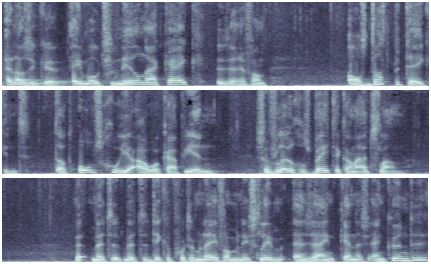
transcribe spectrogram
En als ik er emotioneel naar kijk, dan zeg ik van... als dat betekent dat ons goede oude KPN zijn vleugels beter kan uitslaan... met de, met de dikke portemonnee van meneer Slim en zijn kennis en kunde...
